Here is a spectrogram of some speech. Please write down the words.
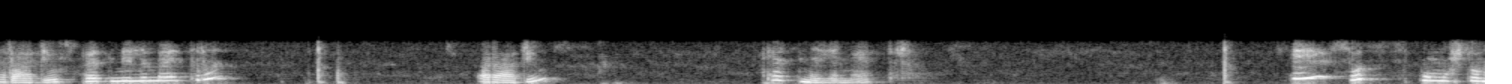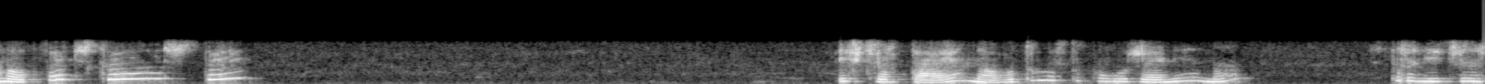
Радиус 5 мм, радиус 5 мм. И с помощта на отсечка ще изчертая новото местоположение на страничен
